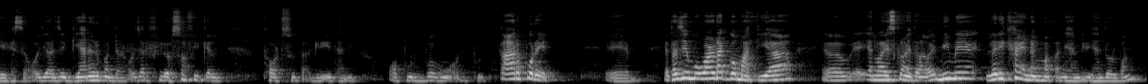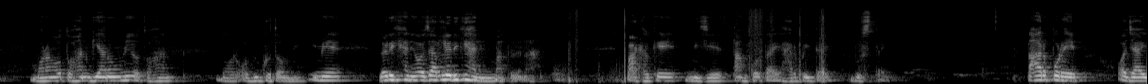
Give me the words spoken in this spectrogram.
লিখেছে, অজার যে জ্ঞানের ভাণ্ডার, অজার ফিলসফিক্যাল থটস তা গিরি থানি অপূর্ব এবং অদ্ভুত। তারপরে এটা যে ওয়ার্ডাক মাতিয়া এনালাইজ করা হয় মিমে লেরিখা এনাং মাতানি হান গিরি হান দরবাং, মরাং অতহান জ্ঞানও নেই, অতহান মোর অভিজ্ঞতাও নেই। ইমে লেরিখানি অজার লেরিখি হানি মাতে না পাঠকে নিজে তাঙ্কতায় হারপিতায় বুঝতাই। তারপরে অজাই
